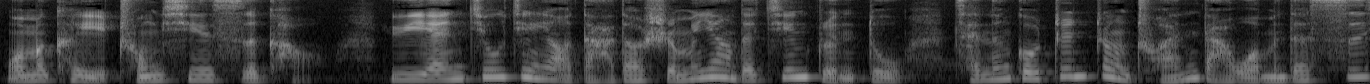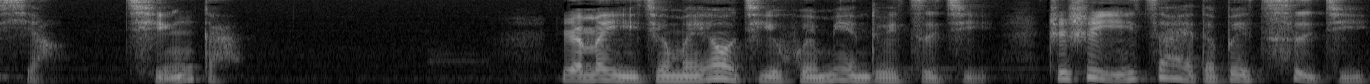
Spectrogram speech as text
我们可以重新思考，语言究竟要达到什么样的精准度，才能够真正传达我们的思想、情感？人们已经没有机会面对自己，只是一再的被刺激，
